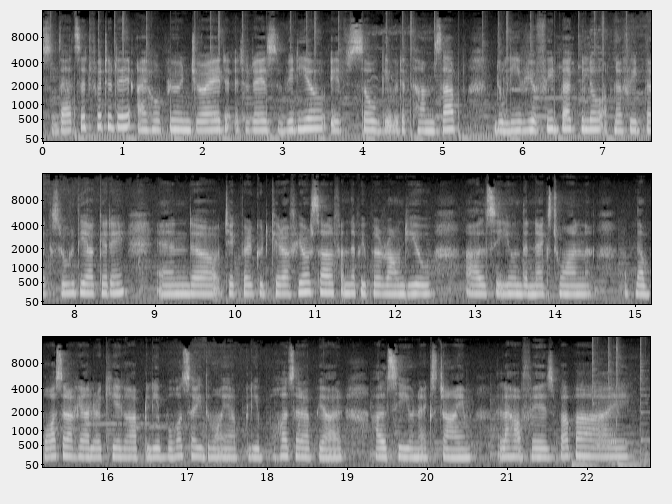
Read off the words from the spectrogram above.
so that's it for today i hope you enjoyed today's video if so give it a thumbs up do leave your feedback below apna feedback zarur diya kare and uh, take very good care of yourself and the people around you i'll see you in the next one अपना बहुत सारा ख्याल रखिएगा आपके लिए बहुत सारी दुआएं आपके लिए बहुत सारा प्यार I'll see you next time. Allah Hafiz. Bye bye.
